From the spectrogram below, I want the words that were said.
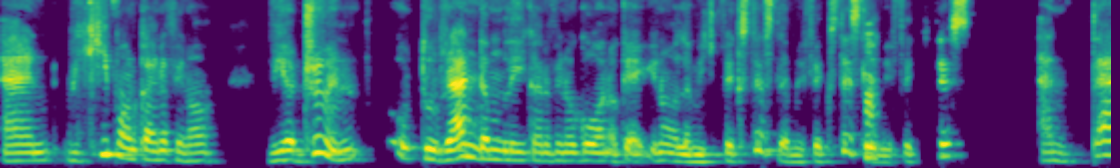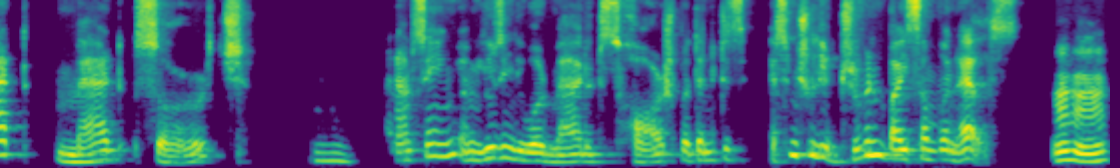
And we keep on kind of, you know, we are driven to randomly kind of, you know, go on, okay, you know, let me fix this, let me fix this, mm. let me fix this. And that mad search, mm. and I'm saying, I'm using the word mad, it's harsh, but then it is essentially driven by someone else. Mm-hmm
